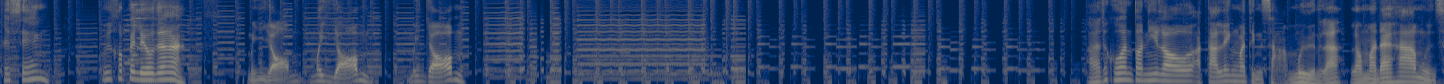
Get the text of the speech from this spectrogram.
ใครแซง เฮ้ย เขาไปเร็วจังอะ ไม่ยอม ไม่ยอม ไม่ยอม อ่าทุกคนตอนนี้เราอัตราเร่งมาถึง 30,000 แล้ว เรามาได้ 50,000 ส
